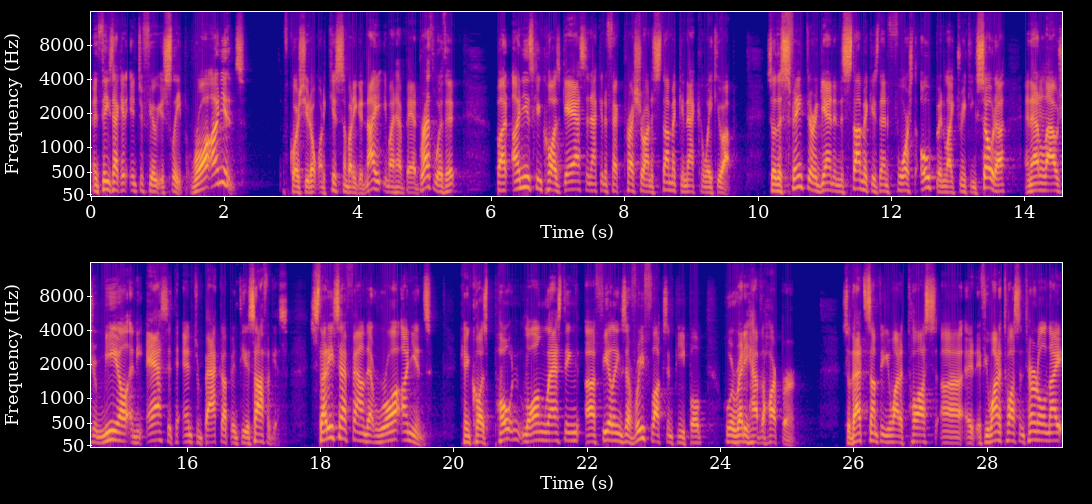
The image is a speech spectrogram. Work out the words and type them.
and things that can interfere with your sleep. Raw onions. Of course, you don't want to kiss somebody goodnight. You might have bad breath with it. But onions can cause gas, and that can affect pressure on the stomach, and that can wake you up. So the sphincter, again, in the stomach is then forced open like drinking soda, and that allows your meal and the acid to enter back up into the esophagus. Studies have found that raw onions can cause potent, long lasting uh, feelings of reflux in people who already have the heartburn. So that's something you want to toss. Uh, if you want to toss internal at night,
